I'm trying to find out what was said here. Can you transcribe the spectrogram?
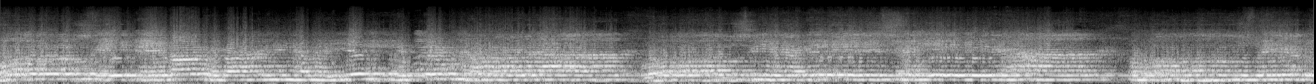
ಓಂ Amen.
